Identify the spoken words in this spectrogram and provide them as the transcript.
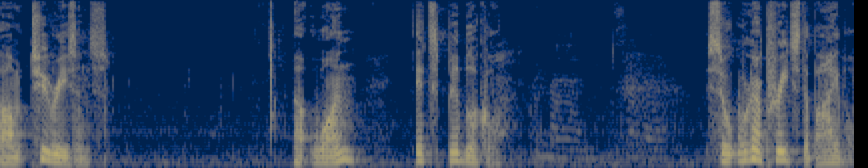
Um, two reasons. Uh, one, it's biblical. So we're going to preach the Bible.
